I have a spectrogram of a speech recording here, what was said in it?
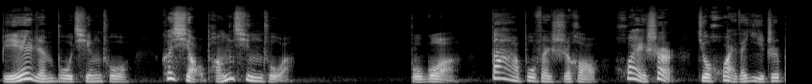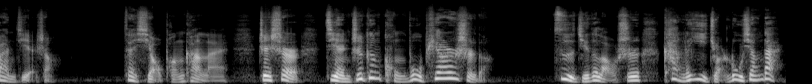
别人不清楚，可小鹏清楚啊。不过。大部分时候，坏事儿就坏在一知半解上。在小鹏看来，这事儿简直跟恐怖片似的。自己的老师看了一卷录像带，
